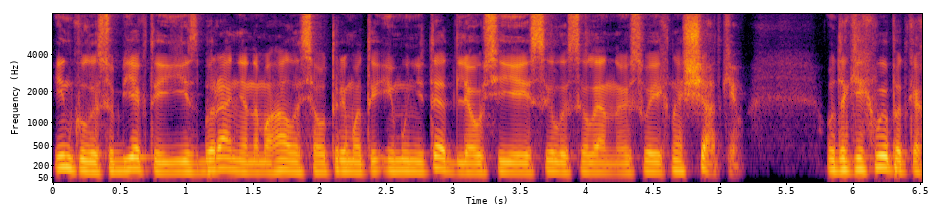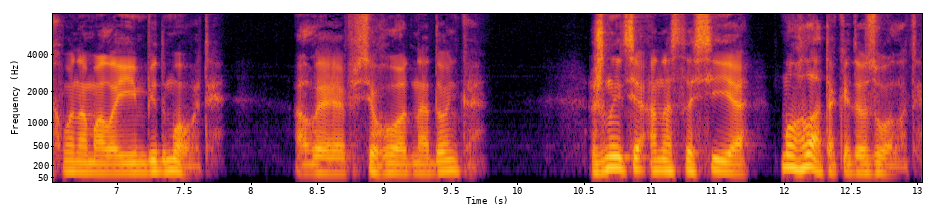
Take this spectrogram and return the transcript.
Інколи суб'єкти її збирання намагалися отримати імунітет для усієї сили селенної своїх нащадків. У таких випадках вона мала їм відмовити. Але всього одна донька. Жниця Анастасія могла таки дозволити.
